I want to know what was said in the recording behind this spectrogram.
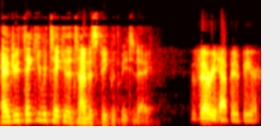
Andrew, thank you for taking the time to speak with me today. Very happy to be here.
